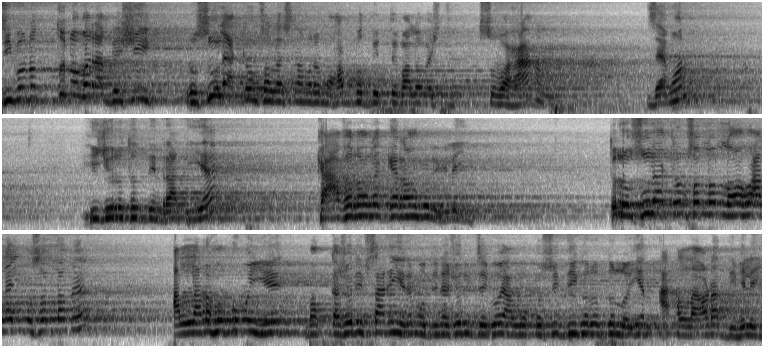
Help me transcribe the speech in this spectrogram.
জীবনত্ব নবারা বেশি। রসুল আকরম সাল্লাহ ইসলামের মহাব্বত করতে ভালোবাসত সুবাহান যেমন হিজরতের দিন রাতিয়া কাভের হলে কেরাও করে গেলেই তো রসুল আকরম সাল্লাহ আলাই ওসাল্লামে আল্লাহর হুকুম হইয়ে মক্কা শরীফ সারিয়ে মদিনা শরীফ যাইব, আবু বকর সিদ্দিকর লইয়েন আল্লাহ অর্ডার দি ফেলেই।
